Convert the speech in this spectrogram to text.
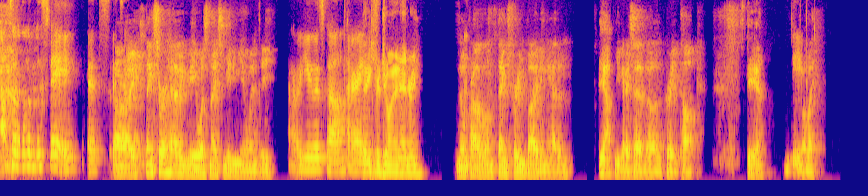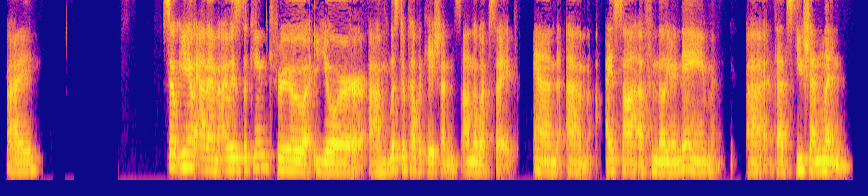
also, welcome to stay. It's, it's all right. A- Thanks for having me. It was nice meeting you, Wendy. Oh, you as well. All right. Thanks for joining, Henry. No problem. Thanks for inviting, Adam. Yeah. You guys have a great talk. See ya. Bye bye. Bye. So, you know, Adam, I was looking through your um, list of publications on the website, and um, I saw a familiar name. Uh, that's Yushen Lin.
